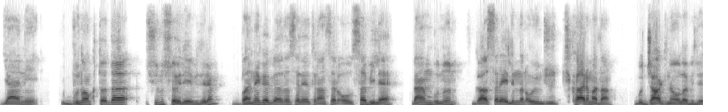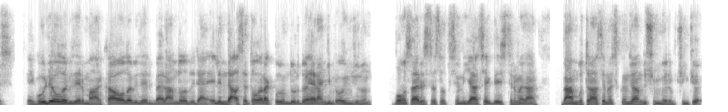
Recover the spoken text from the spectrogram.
Yani bu noktada şunu söyleyebilirim. Banega Galatasaray'a transfer olsa bile ben bunun Galatasaray elinden oyuncu çıkarmadan bu Cagne olabilir, Feguli olabilir, Marka olabilir, Belanda olabilir. Yani elinde aset olarak bulundurduğu herhangi bir oyuncunun bonservisle satışını gerçekleştirmeden ben bu transferin açıklanacağını düşünmüyorum. Çünkü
